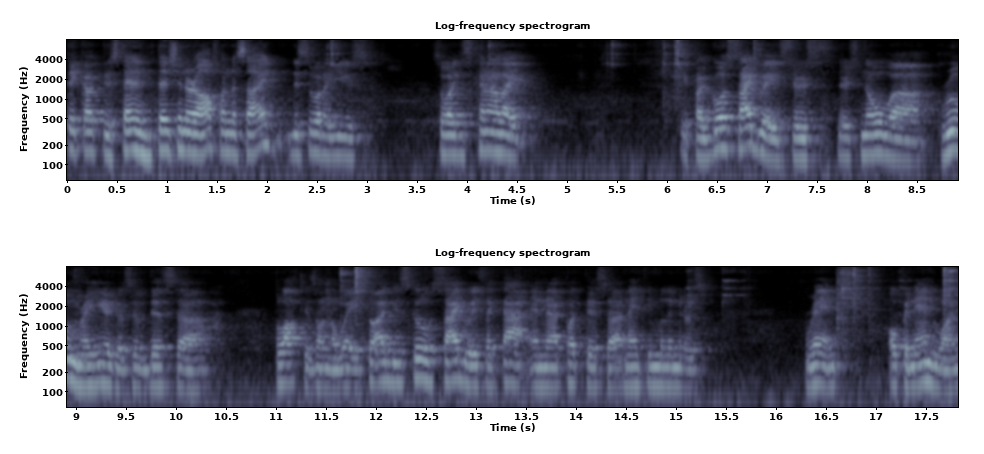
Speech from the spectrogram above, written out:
Take out this ten tensioner off on the side. This is what I use. So I just kind of like, if I go sideways, there's there's no uh, room right here because of this uh, block is on the way. So I just go sideways like that and I put this uh, 19 millimeters wrench, open end one,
